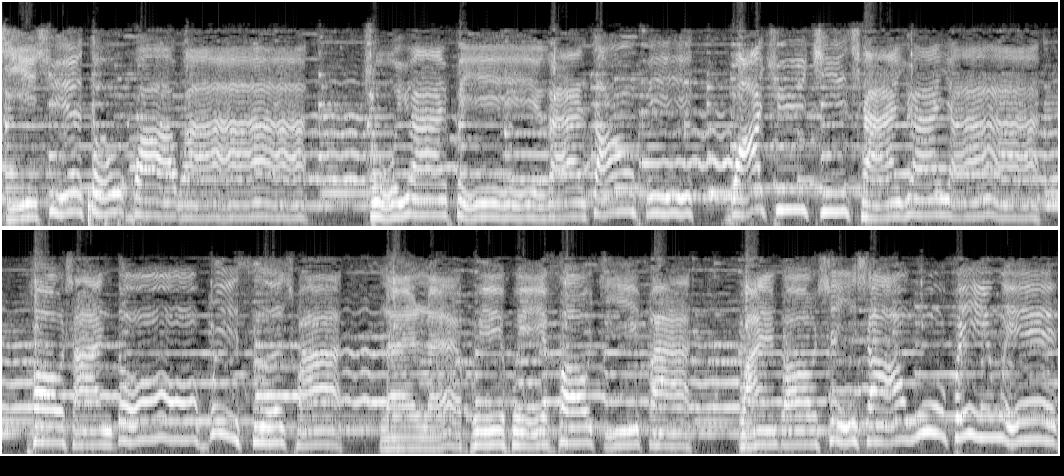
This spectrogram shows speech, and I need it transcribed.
积蓄都花完，住院费、安葬费花去几千元呀，跑山东回四川，来来回回好几番，官报身上无分文。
